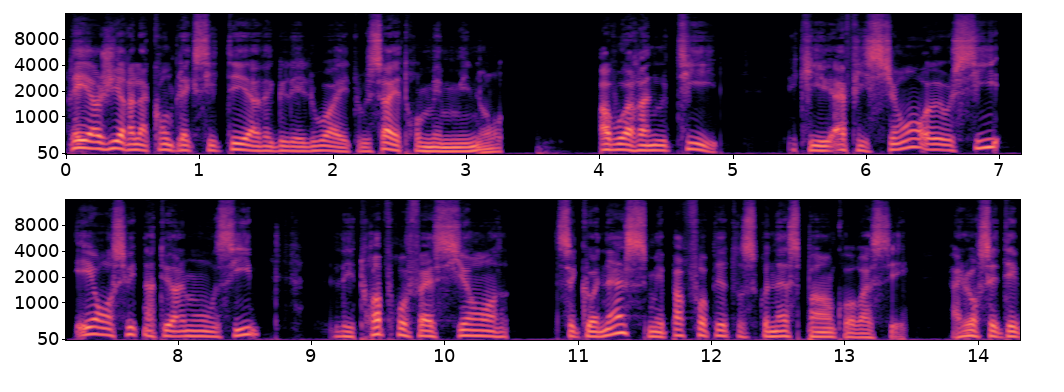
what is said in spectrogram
Réagir à la complexité avec les lois et tout ça, être au même niveau. Avoir un outil qui est efficient aussi et ensuite naturellement aussi les trois professions se connaissent, mais parfois peut-être ne se connaissent pas encore assez. Alors c'était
